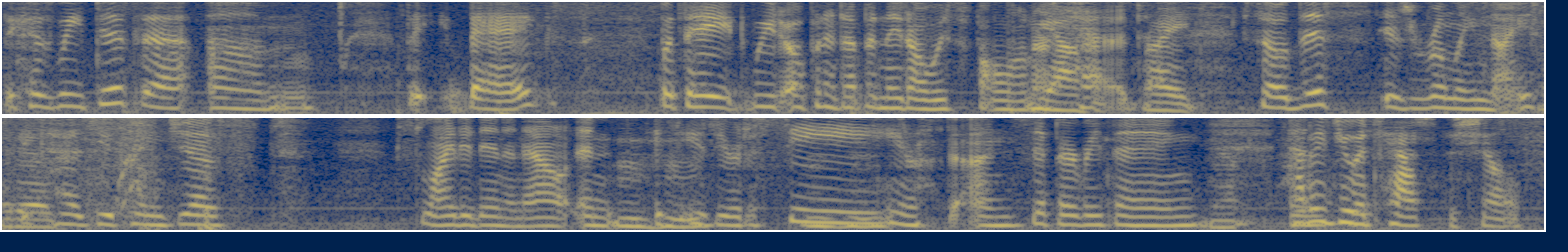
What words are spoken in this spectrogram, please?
because we did the um, the bags, but they we'd open it up and they'd always fall on our Yeah, head. right. So this is really nice It is. because you can just slide it in and out, and it's easier to see. You don't have to unzip everything. How did you attach the shelf?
